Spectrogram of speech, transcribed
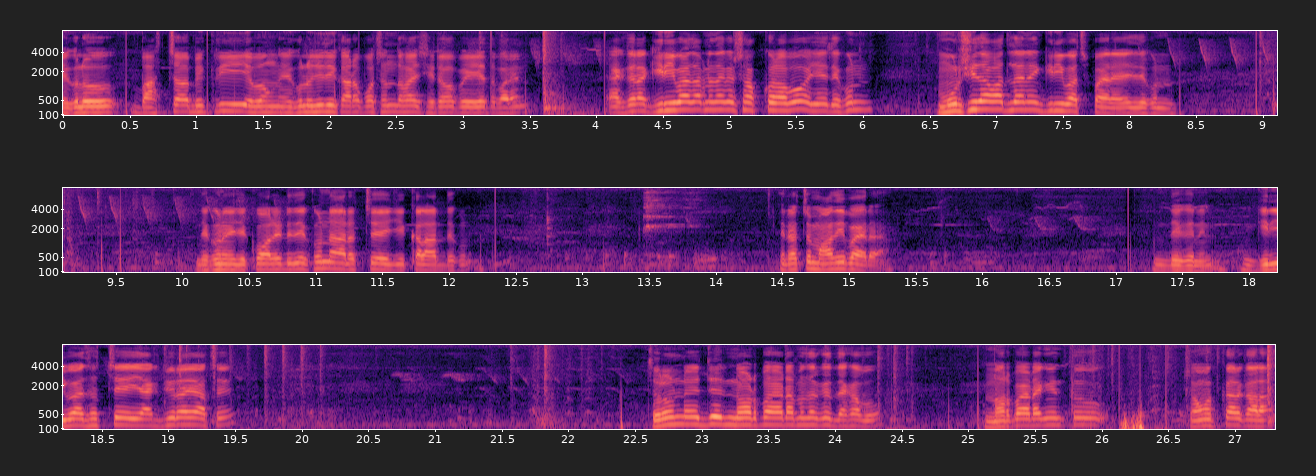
এগুলো বাচ্চাও বিক্রি এবং এগুলো যদি কারও পছন্দ হয়, সেটাও পেয়ে যেতে পারেন। একজোড়া গিরিবাজ আপনাদেরকে শখ করাবো, এই যে দেখুন, মুর্শিদাবাদ লাইনে গিরিবাজ পায়রা, এই দেখুন। দেখুন, এই যে কোয়ালিটি দেখুন আর হচ্ছে এই যে কালার দেখুন। এটা হচ্ছে মাদি পায়রা। দেখে নিন, গিরিবাজ হচ্ছে এই এক জোড়ায় আছে। চলুন, এই যে নর পায়রাটা আপনাদেরকে দেখাবো। নর পায়রাটা কিন্তু চমৎকার কালার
